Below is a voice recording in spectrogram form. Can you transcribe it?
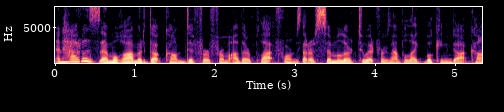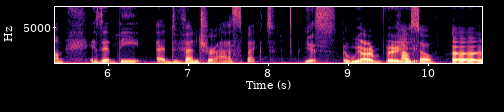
And how does uh, Mughamer.com differ from other platforms that are similar to it? For example, like Booking.com. Is it the adventure aspect? Yes, we are very. How so? Uh,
